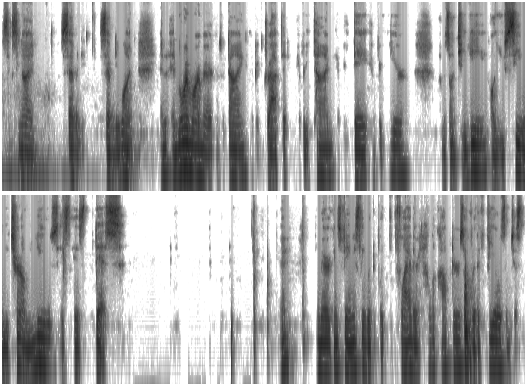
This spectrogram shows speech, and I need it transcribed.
69 70 71 and, and more and more Americans are dying. They're being drafted every time, every day, every year. Um, it's on TV. All you see when you turn on the news is, is this. Okay? Americans famously would, would fly their helicopters over the fields and just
